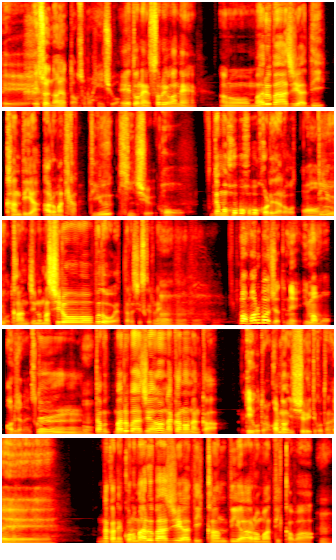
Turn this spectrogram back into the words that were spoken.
え。それ何やったん？その品種は。えーとねそれはねあのマルバージア・ディ・カンディア・アロマティカっていう品種。ほう。がもうほぼほぼこれだろあうっていう感じのまあ白ぶどうをやったらしいですけどね、うんうんうんうんまあマルバージアってね今もあるじゃないですか、うんうんうん、うん。多分マルバージアの中のなんかっていうことなんかな？の一種類ってことなんだよね、へなんかねこのマルバージア・ディ・カンディア・アロマティカは、うん。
